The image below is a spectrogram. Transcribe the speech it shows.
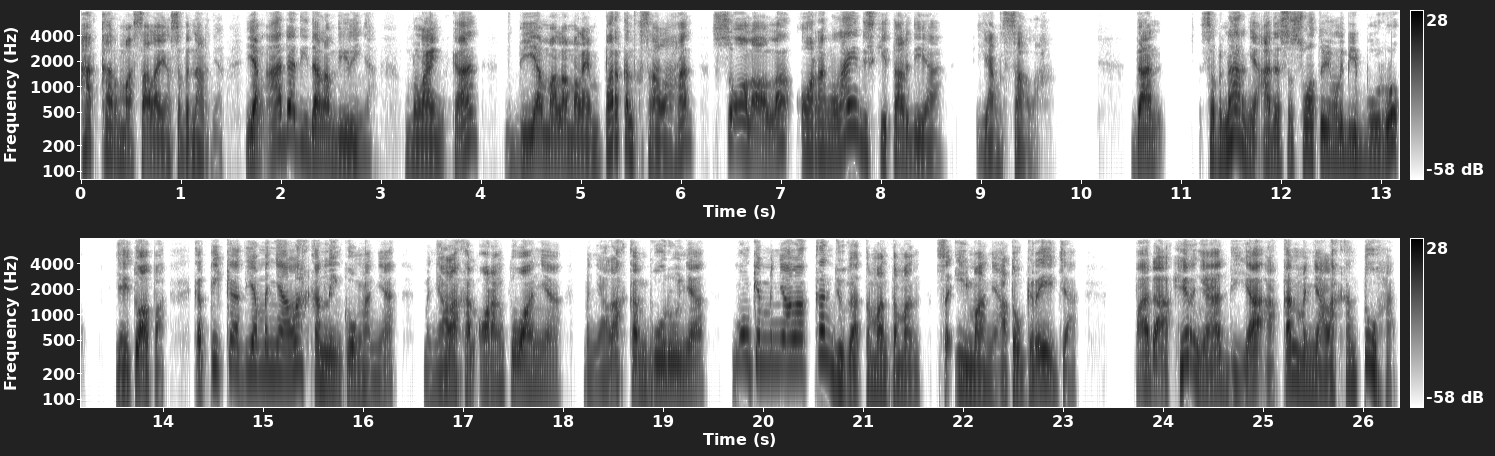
akar masalah yang sebenarnya yang ada di dalam dirinya, melainkan dia malah melemparkan kesalahan seolah-olah orang lain di sekitar dia yang salah. Dan sebenarnya ada sesuatu yang lebih buruk, yaitu apa? Ketika dia menyalahkan lingkungannya, menyalahkan orang tuanya, menyalahkan gurunya, mungkin menyalahkan juga teman-teman seimannya atau gereja. Pada akhirnya dia akan menyalahkan Tuhan.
